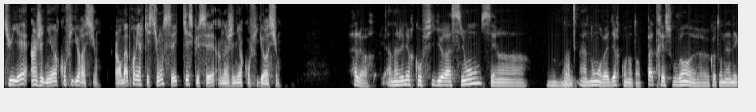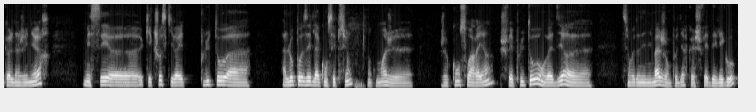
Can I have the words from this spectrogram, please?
Tu y es ingénieur configuration. Alors ma première question, c'est qu'est-ce que c'est un ingénieur configuration? Alors, un ingénieur configuration, c'est un, nom, on va dire, qu'on n'entend pas très souvent euh, quand on est en école d'ingénieur, mais c'est euh, quelque chose qui va être plutôt à, l'opposé de la conception. Donc moi, je je conçois rien, je fais plutôt, on va dire, euh, si on veut donner une image, on peut dire que je fais des Lego.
